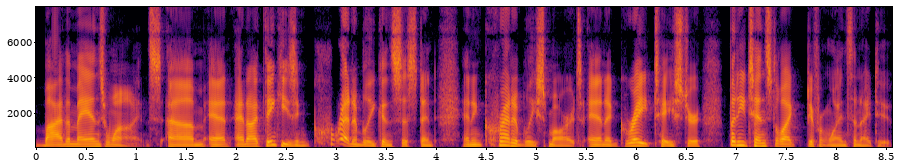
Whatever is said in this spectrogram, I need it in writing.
buy the man's wines. Um, and, and I think he's incredibly consistent and incredibly smart and a great taster, but he tends to like different wines than I do.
